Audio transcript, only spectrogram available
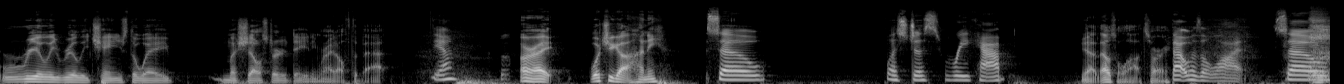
really, really changed the way Michelle started dating right off the bat. Yeah. All right, what you got, honey? So let's just recap. Yeah, that was a lot. Sorry, That was a lot. So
